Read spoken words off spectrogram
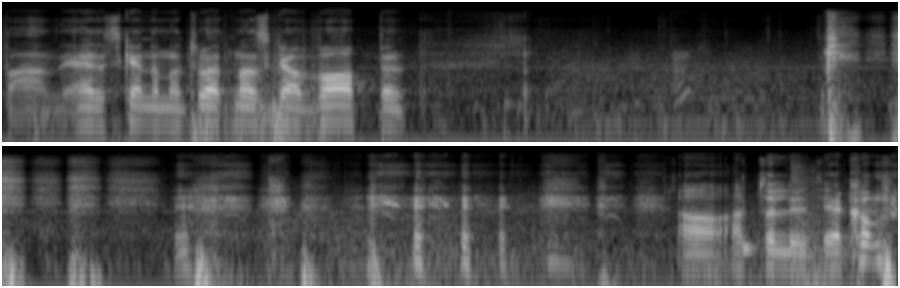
Fan, jag älskar när man tror att man ska ha vapen. ja, absolut. Jag kommer...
